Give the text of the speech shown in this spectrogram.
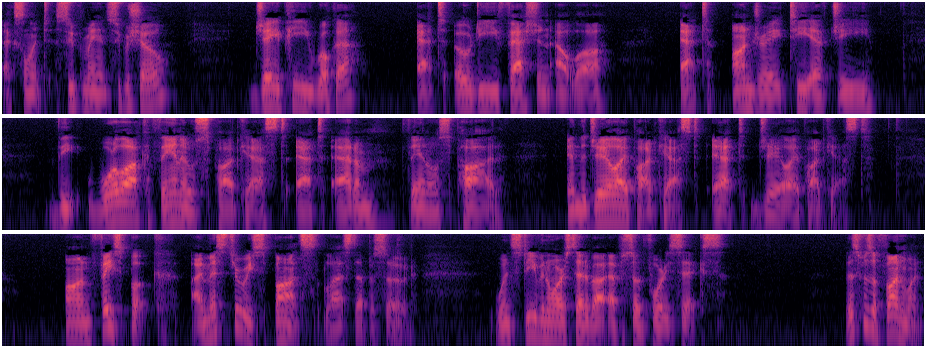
excellent Superman Super Show, JP Roca, at OD Fashion Outlaw, at Andre TFG, the Warlock Thanos podcast at Adam Thanos Pod, and the JLI podcast at JLI Podcast. On Facebook, I missed a response last episode when Stephen Orr said about episode 46. This was a fun one.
